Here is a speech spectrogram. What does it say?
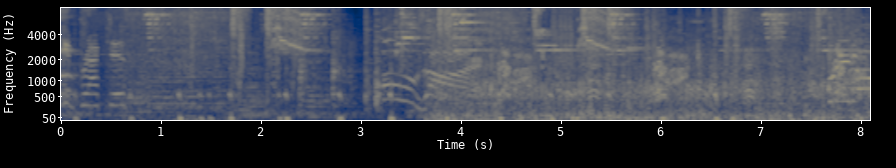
Target practice. Bullseye! Freedom!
